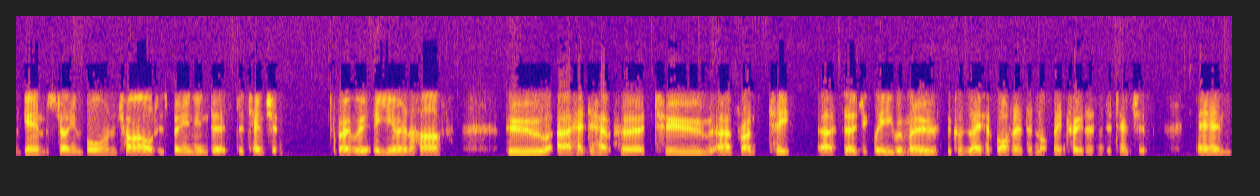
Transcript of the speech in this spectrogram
again, Australian-born child who's been in de- detention for over a year and a half, who uh, had to have her two uh, front teeth uh, surgically removed because they had rotted and not been treated in detention. And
